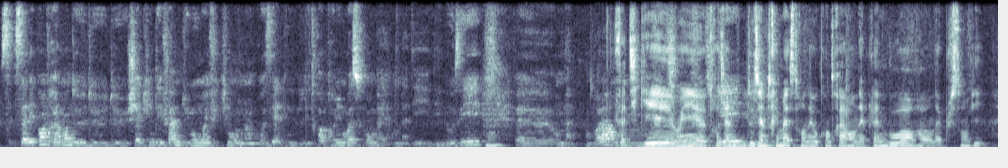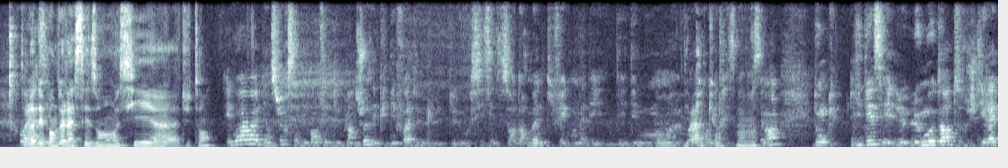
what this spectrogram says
ça, dépend vraiment de, de, de, chacune des femmes. Du moment, effectivement, on a un. Les trois premiers mois, souvent, bah, on a des, des nausées. Mmh. Euh, on a, voilà, fatigué, oui. Troisième, deuxième trimestre, on est au contraire, on est pleine bourre, on a plus envie. Ça va dépendre de la saison aussi, euh, du temps. Et ouais, ouais, bien sûr, ça dépend en fait de plein de choses. Et puis des fois, de, de aussi cette histoire d'hormones qui fait qu'on a des, des, des moments euh, voilà, qu'on ne maîtrise pas mmh. forcément. Donc l'idée, c'est le, mot d'ordre, je dirais,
